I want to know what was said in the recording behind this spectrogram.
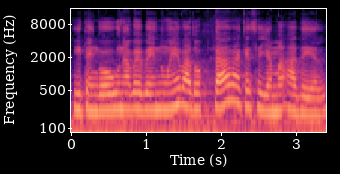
Y tengo una bebé nueva adoptada que se llama Adele.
